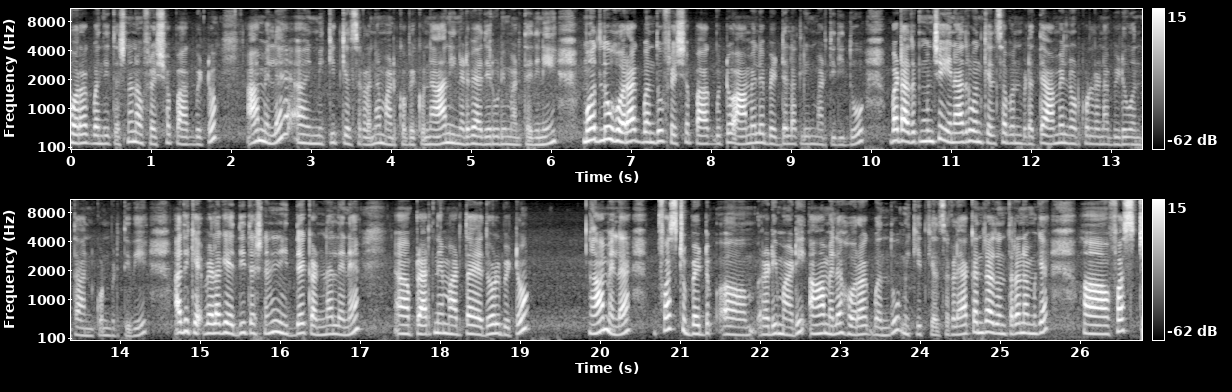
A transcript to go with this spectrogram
ಹೊರಗೆ ಬಂದಿದ ತಕ್ಷಣ ನಾವು ಫ್ರೆಶ್ ಅಪ್ ಆಗಿಬಿಟ್ಟು ಆಮೇಲೆ ಮಿಕ್ಕಿದ ಕೆಲಸಗಳನ್ನು ಮಾಡ್ಕೋಬೇಕು. ನಾನು ಈ ನಡುವೆ ಅದೇ ರೂಢಿ ಮಾಡ್ತಾಯಿದ್ದೀನಿ ಮೊದಲು ಹೊರಗೆ ಬಂದು ಫ್ರೆಶ್ ಅಪ್ ಆಗಿಬಿಟ್ಟು ಆಮೇಲೆ ಬೆಡ್ಡೆಲ್ಲ ಕ್ಲೀನ್ ಮಾಡ್ತಿದ್ದಿದ್ದು. ಬಟ್ ಅದಕ್ಕೆ ಮುಂಚೆ ಏನಾದರೂ ಒಂದು ಕೆಲಸ ಬಂದುಬಿಡುತ್ತೆ, ಆಮೇಲೆ ನೋಡ್ಕೊಳ್ಳೋಣ ಬಿಡು ಅಂತ ಅಂದ್ಕೊಂಡ್ಬಿಡ್ತೀವಿ ಅದಕ್ಕೆ ಬೆಳಗ್ಗೆ ಎದ್ದಿದ ತಕ್ಷಣ ನಿದ್ದೆ ಕಣ್ಣಲ್ಲೇ ಪ್ರಾರ್ಥನೆ ಮಾಡ್ತಾ ಎದ್ದೊಳ್ಬಿಟ್ಟು ಆಮೇಲೆ ಫಸ್ಟ್ ಬೆಡ್ ರೆಡಿ ಮಾಡಿ ಆಮೇಲೆ ಹೊರಗೆ ಬಂದು ಮಿಕ್ಕಿದ ಕೆಲಸಗಳು. ಯಾಕಂದರೆ ಅದೊಂಥರ ನಮಗೆ ಫಸ್ಟ್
